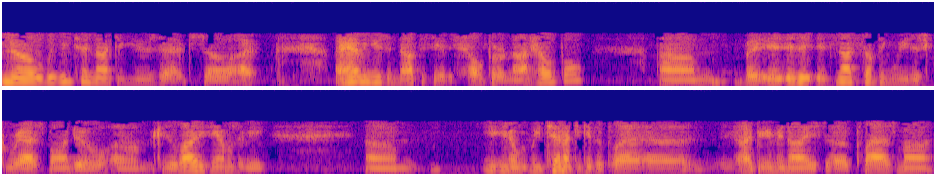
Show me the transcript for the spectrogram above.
No, we, tend not to use that. So I I haven't used enough to say if it's helpful or not helpful. Um, but it, it, it's not something we just grasp onto um, because a lot of these animals that we, um, you, you know, we tend not to give the, pla- uh, hyperimmunized uh, plasma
